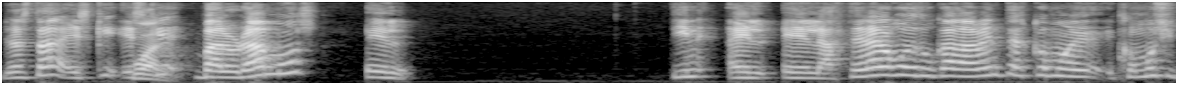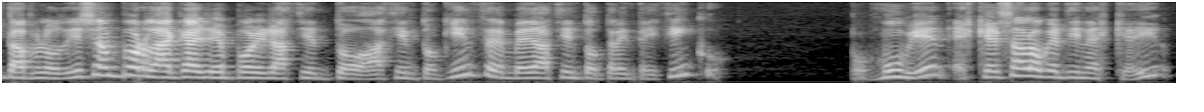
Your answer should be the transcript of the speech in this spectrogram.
Ya está. Es que, es que valoramos el, tiene- el. el hacer algo educadamente es como, como si te aplaudiesen por la calle por ir a, 100, a 115 en vez de a 135. Pues muy bien, es que es a lo que tienes que ir.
